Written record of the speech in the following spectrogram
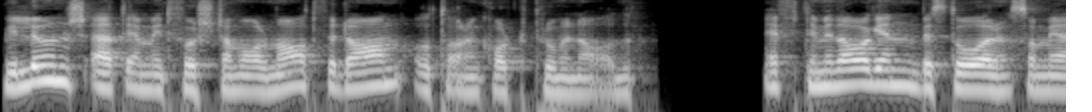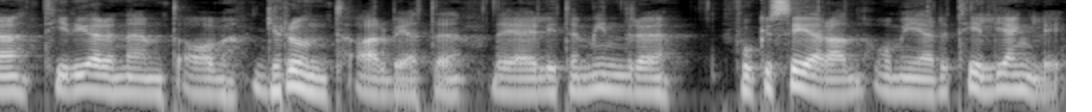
Vid lunch äter jag mitt första målmat för dagen och tar en kort promenad. Eftermiddagen består som jag tidigare nämnt av grunt arbete där jag är lite mindre fokuserad och mer tillgänglig.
